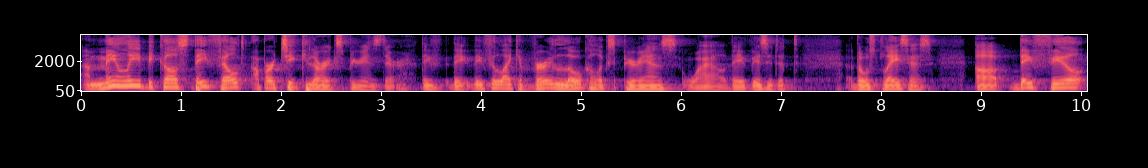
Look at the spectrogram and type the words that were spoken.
Uh, mainly because they felt a particular experience there. They, they, they feel like a very local experience while they visited those places. Uh, they feel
